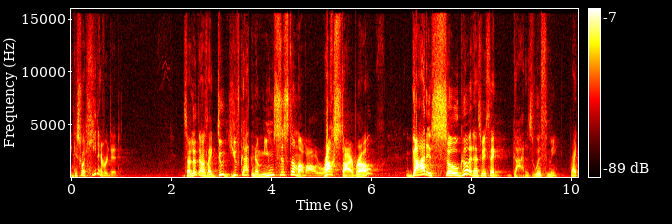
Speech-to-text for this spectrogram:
And guess what? He never did. So I looked at him and I was like, dude, you've got an immune system of a rock star, bro. God is so good. And that's what he said God is with me right?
